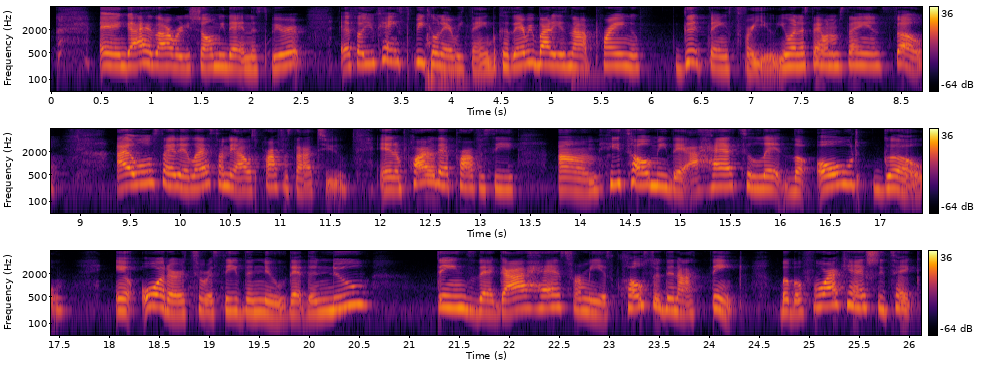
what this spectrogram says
and God has already shown me that in the spirit. And so you can't speak on everything because everybody is not praying good things for you. You understand what I'm saying? So I will say that last Sunday I was prophesied to. And a part of that prophecy, um, he told me that I had to let the old go in order to receive the new. That the new things that God has for me is closer than I think. But before I can actually take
